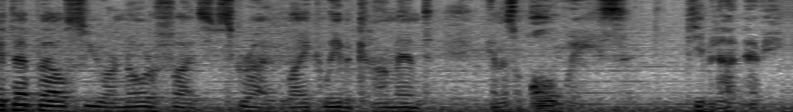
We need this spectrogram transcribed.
hit that bell so you are notified. Subscribe, like, leave a comment, and as always, keep it hot and heavy.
